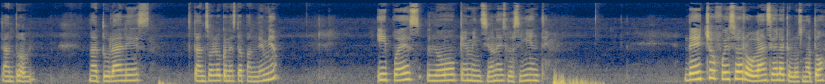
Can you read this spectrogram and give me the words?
tanto naturales, tan solo con esta pandemia. Y pues lo que menciona es lo siguiente. De hecho fue su arrogancia la que los mató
